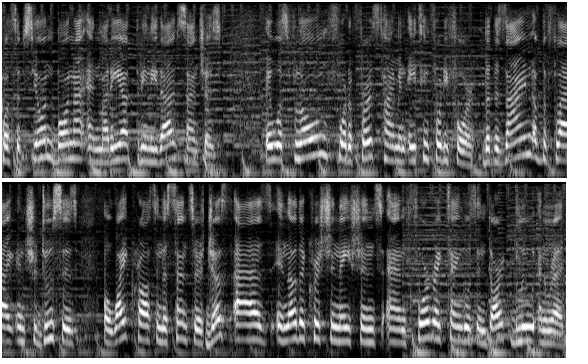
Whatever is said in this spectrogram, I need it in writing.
Concepcion Bona and Maria Trinidad Sanchez. It was flown for the first time in 1844. The design of the flag introduces a white cross in the center, just as in other Christian nations, and four rectangles in dark blue and red.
